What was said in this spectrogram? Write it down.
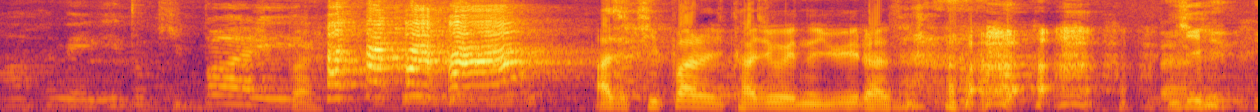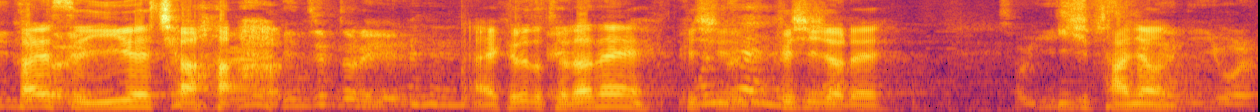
아 근데 이게 또 깃발이 깃발. 아직 깃발을 가지고 있는 유일한 사람. 이. 카레스 2회차. 빈집돌이 아니 그래도 대단해. 그, 시, 그 시절에. 저 24년. 2월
